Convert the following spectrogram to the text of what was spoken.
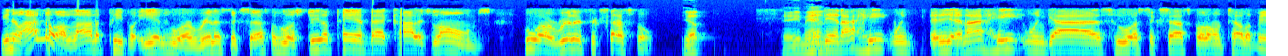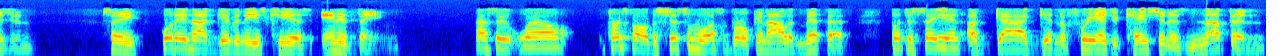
You know, I know a lot of people, Ian, who are really successful, who are still paying back college loans, who are really successful. Yep. Amen. And then I hate when and I hate when guys who are successful on television say, "Well, they're not giving these kids anything." I say, "Well, first of all, the system was broken. I'll admit that, But to saying a guy getting a free education is nothing,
